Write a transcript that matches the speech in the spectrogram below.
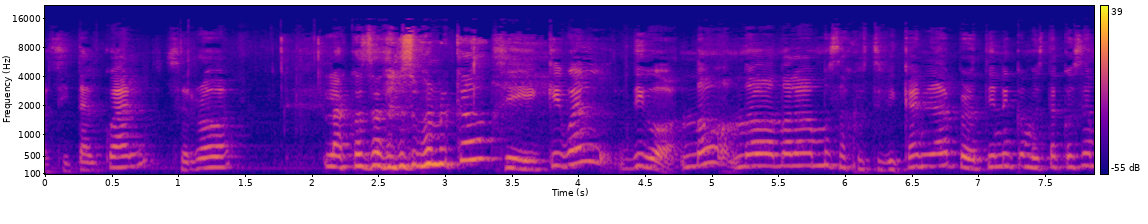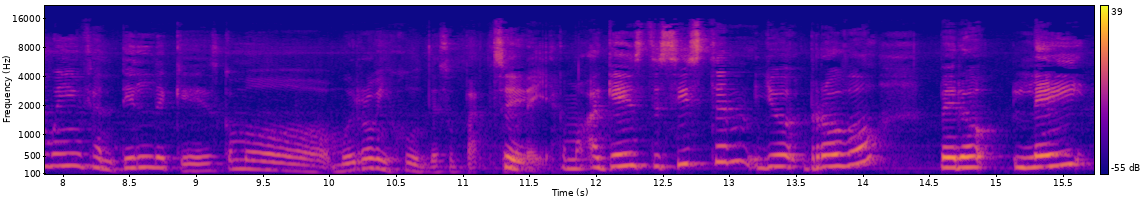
Así tal cual, se roba. Las cosas del supermercado. Sí, que igual, digo, no, no, no la vamos a justificar ni nada, pero tiene como esta cosa muy infantil de que es como muy Robin Hood de su parte. Sí, ella. como against the system, yo robo, pero ley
